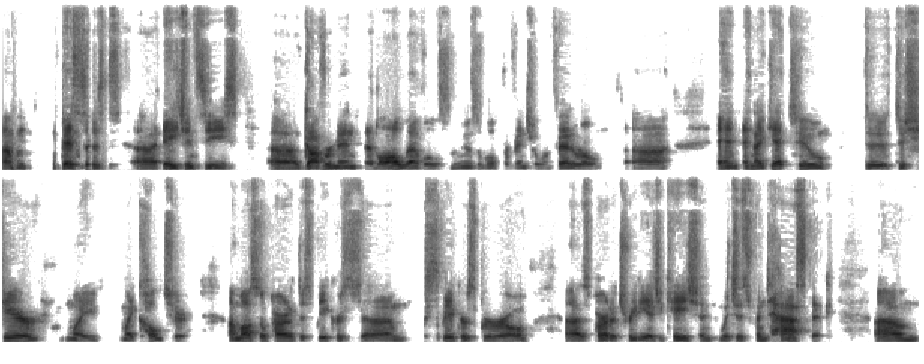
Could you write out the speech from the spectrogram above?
um, business, uh, agencies, uh, government at all levels, municipal, provincial, and federal. Uh, and, and I get to, to, to share my, my culture. I'm also part of the Speakers, um, Speakers Bureau uh, as part of Treaty Education, which is fantastic. Um,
